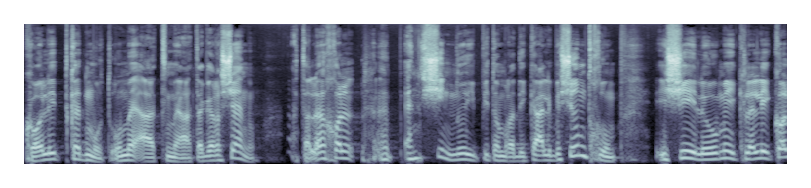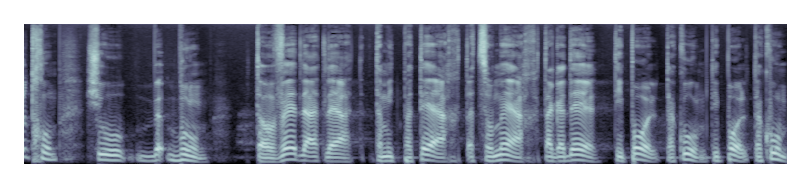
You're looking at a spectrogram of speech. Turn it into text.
כל התקדמות הוא מעט מעט אגרשנו. אתה לא יכול, אין שינוי פתאום רדיקלי בשום תחום, אישי, לאומי, כללי, כל תחום, שהוא בום. אתה עובד לאט לאט, אתה מתפתח, אתה צומח, אתה גדל, תיפול, תקום, תיפול, תקום,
